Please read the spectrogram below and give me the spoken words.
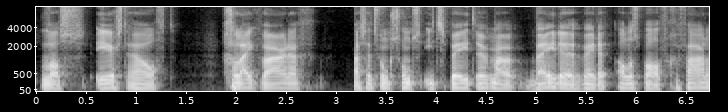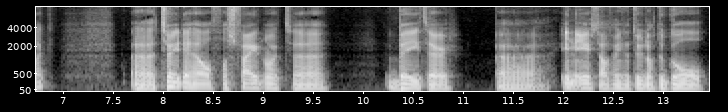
was eerste helft gelijkwaardig. AZ vond soms iets beter. Maar beide werden allesbehalve gevaarlijk. Tweede helft was Feyenoord beter. In de eerste helft je natuurlijk nog de goal.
